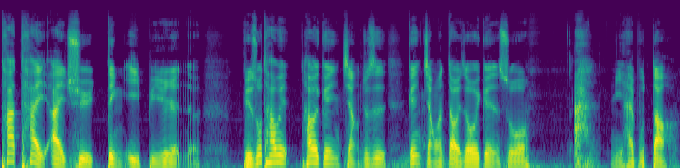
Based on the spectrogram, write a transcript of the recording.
他太爱去定义别人了。比如说，他会他会跟你讲，就是跟你讲完道理之后，会跟你说啊。你还不到，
